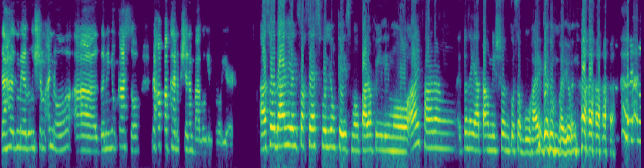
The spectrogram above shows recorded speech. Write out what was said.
dahil meron siyang ano, uh, ganun yung kaso, nakapaghanap siya ng bagong employer. Ah, so dahil successful yung case mo, parang feeling mo, ay parang ito na yata ang mission ko sa buhay, ganun ba yun? ano,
